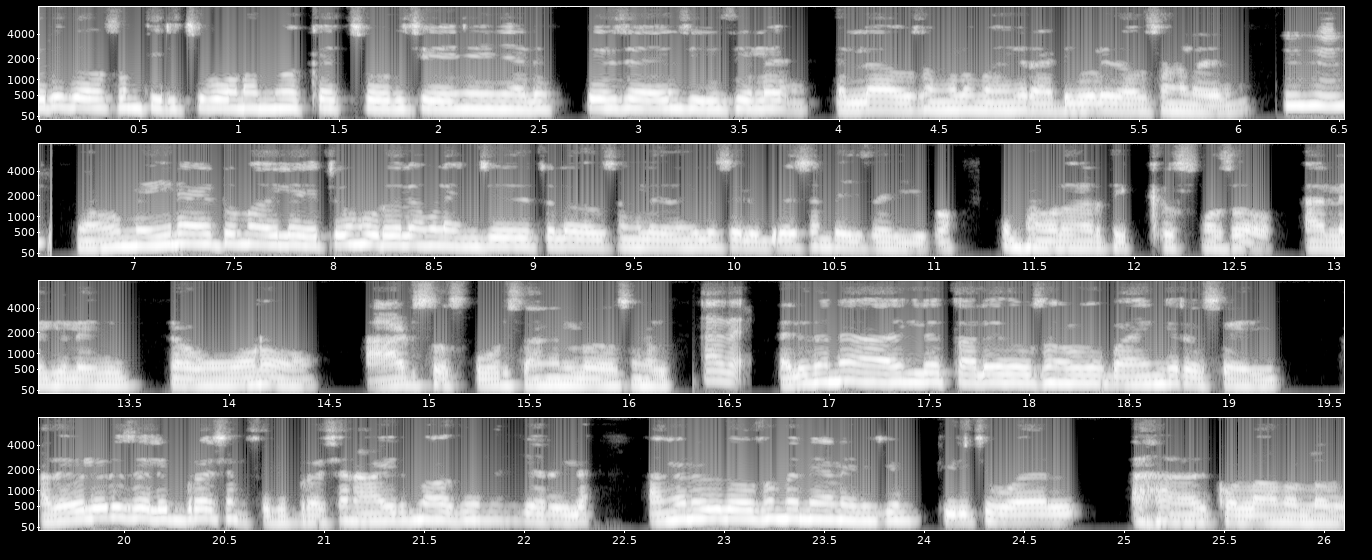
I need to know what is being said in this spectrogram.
ഒരു ദിവസം തിരിച്ചു പോകണം എന്നൊക്കെ ചോദിച്ചു കഴിഞ്ഞു കഴിഞ്ഞാൽ തീർച്ചയായും സി സിയിലെ എല്ലാ ദിവസങ്ങളും ഭയങ്കര അടിപൊളി ദിവസങ്ങളായിരുന്നു. നമ്മൾ മെയിൻ ആയിട്ടും അതിൽ ഏറ്റവും കൂടുതൽ നമ്മൾ എൻജോയ് ചെയ്തിട്ടുള്ള ദിവസങ്ങൾ ഏതെങ്കിലും സെലിബ്രേഷൻ ഡേയ്സ് ആയിരിക്കും. ഇപ്പം നമ്മൾ നടത്തി ക്രിസ്മസോ അല്ലെങ്കിൽ ഓണോ ആർട്സോ സ്പോർട്സ് അങ്ങനെയുള്ള ദിവസങ്ങൾ. അതിൽ തന്നെ അതിലെ തലേ ദിവസങ്ങൾക്ക് ഭയങ്കര രസമായിരിക്കും. അതേപോലെ ഒരു സെലിബ്രേഷൻ സെലിബ്രേഷൻ ആയിരുന്നു അതൊന്നും എനിക്കറിയില്ല. അങ്ങനെ ഒരു ദിവസം തന്നെയാണ് എനിക്കും തിരിച്ചു പോയാൽ കൊള്ളാന്നുള്ളത്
